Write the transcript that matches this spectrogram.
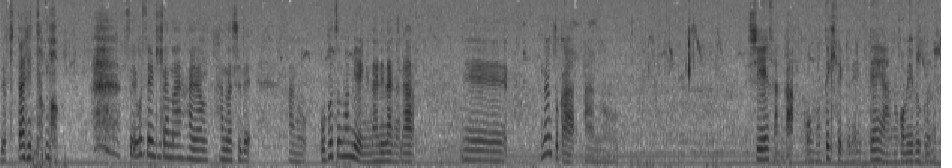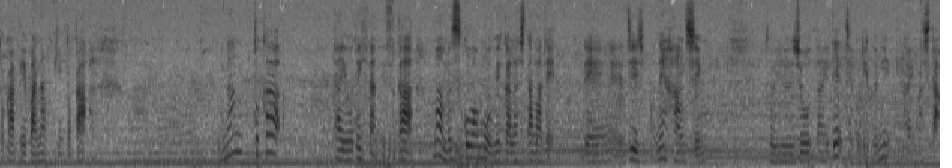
で2人とも すいません汚い話であのお仏まみれになりながらでなんとかあの CA さんがこう持ってきてくれてあのゴミ袋とかペーパーナプキンとかなんとか対応できたんですが、まあ、息子はもう上から下まででじいじもね半身という状態で着陸に向かいました。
